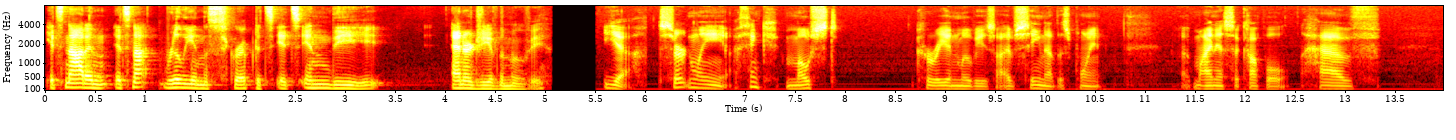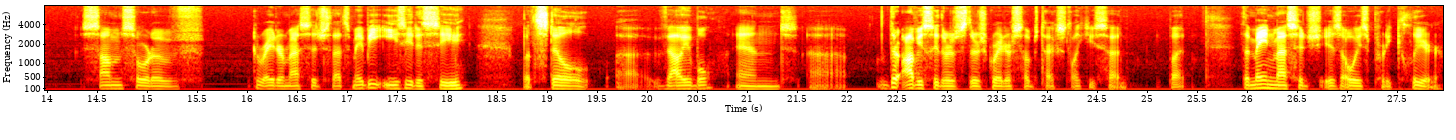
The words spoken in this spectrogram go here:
it's not in it's not really in the script. It's it's in the energy of the movie. Yeah, certainly I think most Korean movies I've seen at this uh, minus a couple, have some sort of greater message that's maybe easy to see, but still uh, valuable. And uh, there, obviously, there's there's greater subtext, like you said, but the main message is always pretty clear.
